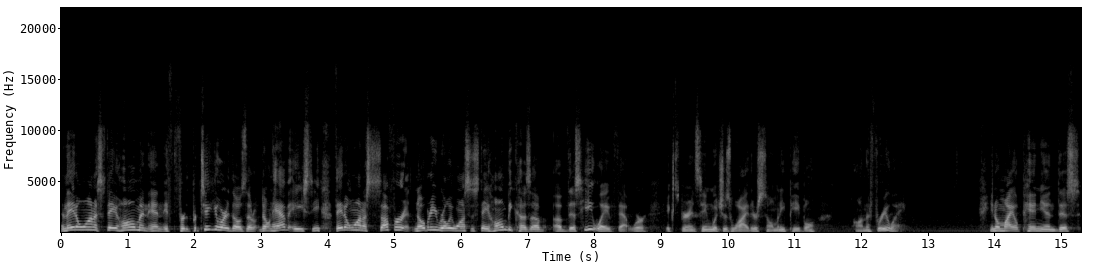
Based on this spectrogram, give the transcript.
And they don't want to stay home. And, and if for particularly those that don't have AC, they don't want to suffer. Nobody really wants to stay home because of, of this heat wave that we're experiencing, which is why there's so many people on the freeway. You know, my opinion, this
